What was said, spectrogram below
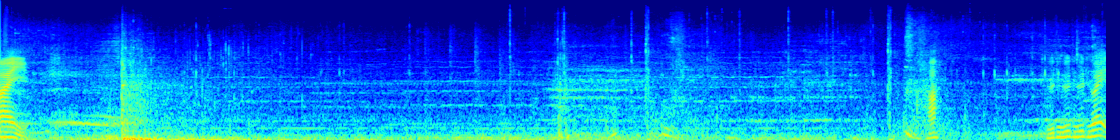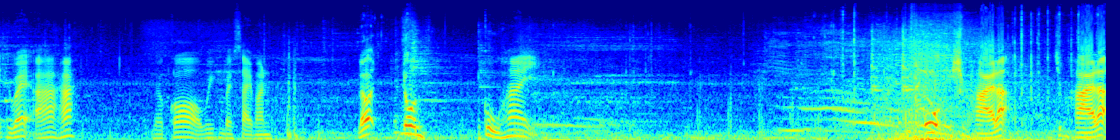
ให้ ฮะ ถือถือถือถือไว้ถือไว้ อ่าฮะ แล้วก็วิ่งไปใส่มัน แล้วโดนกูให้ โอ้ชิบหายละ ชิบหายละ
